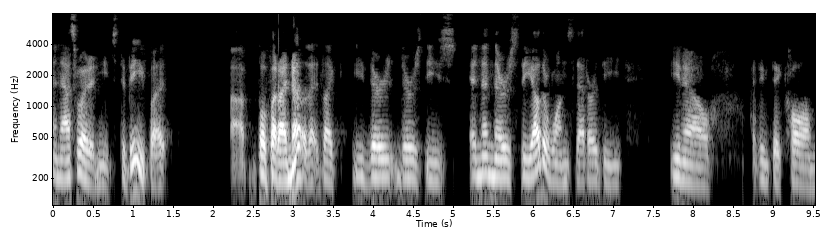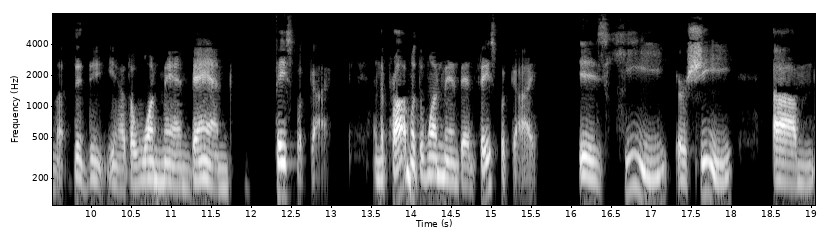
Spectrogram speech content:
and that's what it needs to be. But uh, but but I know that like there there's these, and then there's the other ones that are the, you know, I think they call them the, the, the you know the one man band Facebook guy, and the problem with the one man band Facebook guy is he or she, um,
